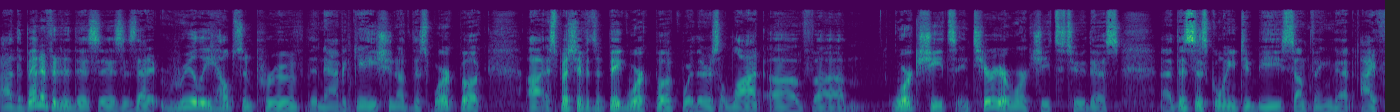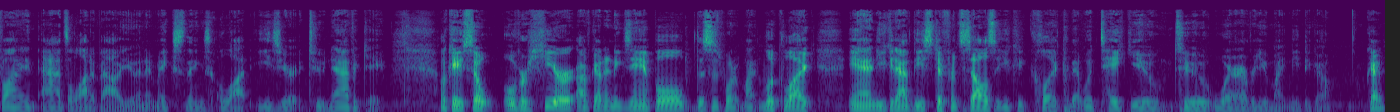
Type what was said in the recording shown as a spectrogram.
Uh, the benefit of this is is that it really helps improve the navigation of this workbook, uh, especially if it's a big workbook where there's a lot of um, worksheets, interior worksheets to this, uh, this is going to be something that I find adds a lot of value and it makes things a lot easier to navigate. Okay, so over here, I've got an example. This is what it might look like. And you could have these different cells that you could click that would take you to wherever you might need to go. Okay.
